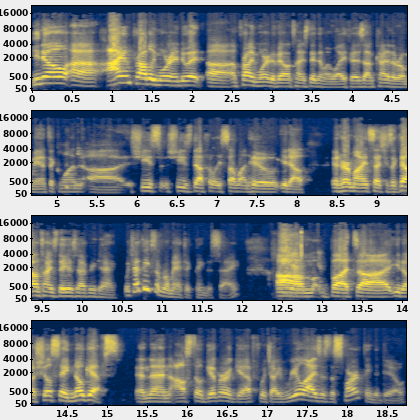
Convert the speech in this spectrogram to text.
You know, uh, I am probably more into it. Uh, I'm probably more into Valentine's Day than my wife is. I'm kind of the romantic one. Uh, she's she's definitely someone who, you know, in her mindset, she's like Valentine's Day is every day, which I think is a romantic thing to say. Um, yeah. But uh, you know, she'll say no gifts, and then I'll still give her a gift, which I realize is the smart thing to do.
